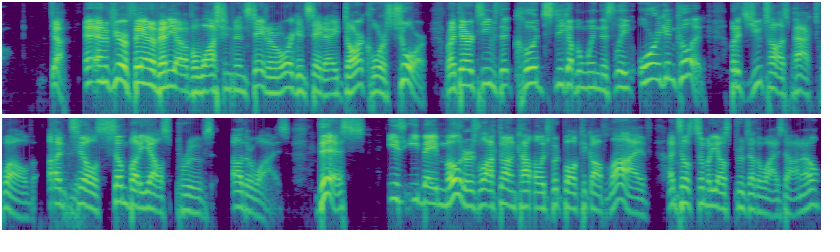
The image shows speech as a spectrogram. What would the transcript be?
Yeah. And if you're a fan of any of a Washington State or Oregon State, a dark horse, sure right? There are teams that could sneak up and win this league. Oregon could, but it's Utah's Pac 12 until yeah. somebody else proves otherwise. This is eBay Motors locked on college football kickoff live until somebody else proves otherwise, Donno.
